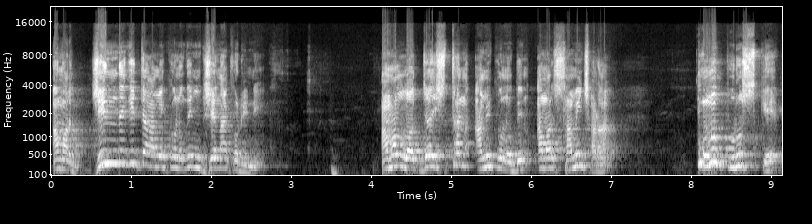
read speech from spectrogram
আমার জিন্দগিতে আমি কোনোদিন জেনা করিনি। আমার লজ্জা স্থান আমি কোনোদিন আমার স্বামী ছাড়া কোনো পুরুষকে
